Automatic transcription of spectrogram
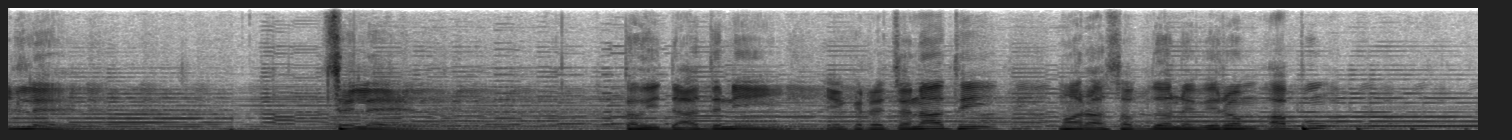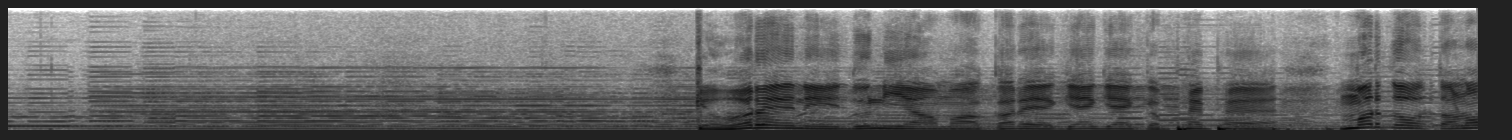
એટલે છેલ્લે, કવિ દાદની એક રચનાથી મારા શબ્દોને વિરામ આપું. કે વરેની દુનિયામાં કરે ક્યાં ક્યાંક કે ફે ફે મરદો તણો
